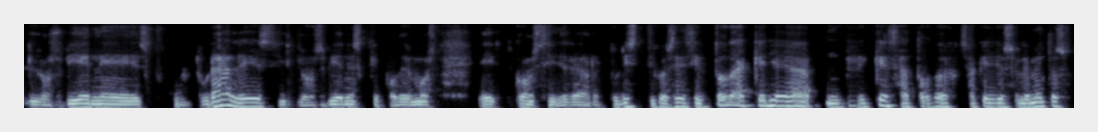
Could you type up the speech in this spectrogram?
los bienes culturales y los bienes que podemos eh, considerar turísticos, es decir, toda aquella riqueza, todos aquellos elementos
